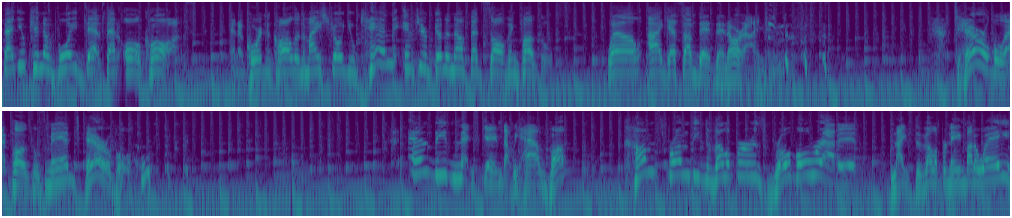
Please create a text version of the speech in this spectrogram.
that you can avoid death at all costs. And according to Carl and the Maestro, you can if you're good enough at solving puzzles. Well, I guess I'm dead then, alright. Terrible at puzzles, man. Terrible. and the next game that we have up comes from the developers Robo Rabbit. Nice developer name, by the way,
